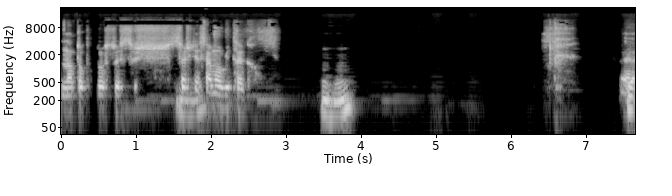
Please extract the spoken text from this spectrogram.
no to po prostu jest coś, coś niesamowitego. Mhm. Ja,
